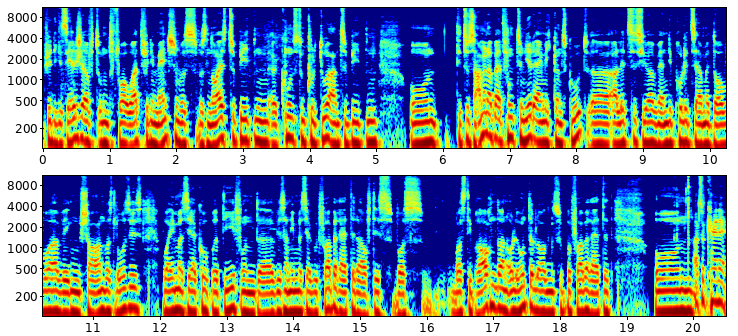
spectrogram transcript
für die Gesellschaft und vor Ort für die Menschen was, was Neues zu bieten, äh, Kunst und Kultur anzubieten. Und die Zusammenarbeit funktioniert eigentlich ganz gut. Äh, letztes Jahr, wenn die Polizei einmal da war, wegen Schauen, was los ist, war immer sehr kooperativ und äh, wir sind immer sehr gut vorbereitet auf das, was, was die brauchen dann. Alle Unterlagen super vorbereitet. Und also keine,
